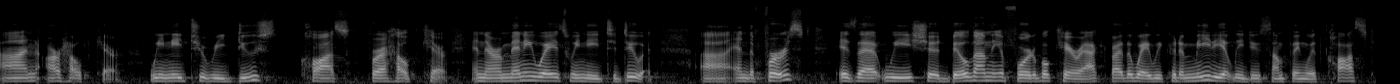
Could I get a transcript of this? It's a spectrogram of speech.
on our health care. We need to reduce costs for our health care. And there are many ways we need to do it. Uh, and the first is that we should build on the Affordable Care Act. By the way, we could immediately do something with cost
